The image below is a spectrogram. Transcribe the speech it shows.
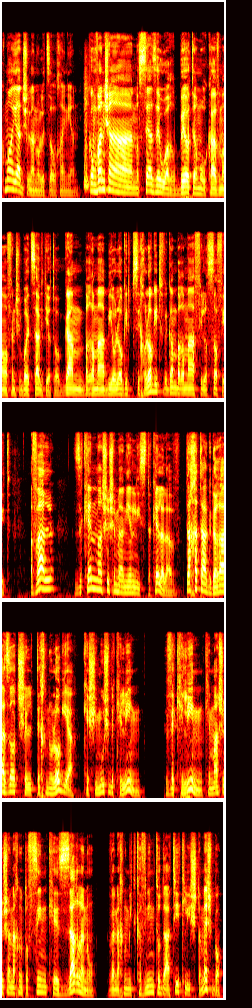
כמו היד שלנו לצורך העניין. כמובן שהנושא הזה הוא הרבה יותר מורכב מהאופן שבו הצגתי אותו, גם ברמה הביולוגית-פסיכולוגית וגם ברמה הפילוסופית. אבל זה כן משהו שמעניין להסתכל עליו. תחת ההגדרה הזאת של טכנולוגיה כשימוש בכלים, וכלים כמשהו שאנחנו תופסים כזר לנו, ואנחנו מתכוונים תודעתית להשתמש בו,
